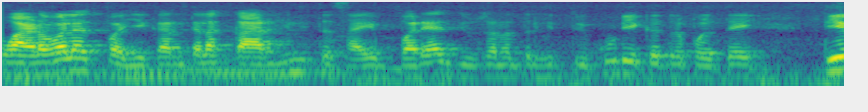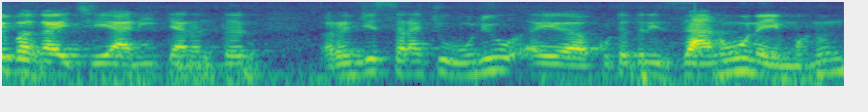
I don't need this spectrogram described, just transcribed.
वाढवायलाच पाहिजे. कारण त्याला कारणही तसं आहे. बऱ्याच दिवसानंतर ही त्रिकुटी एकत्र पडतंय ते बघायचे आणि त्यानंतर रणजित सरांची उणीव कुठेतरी जाणवू नये म्हणून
